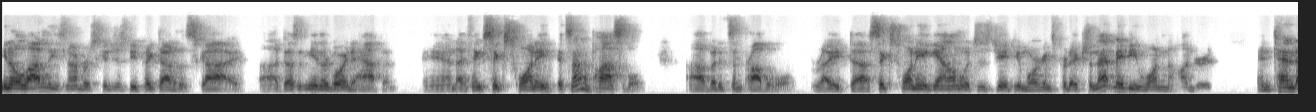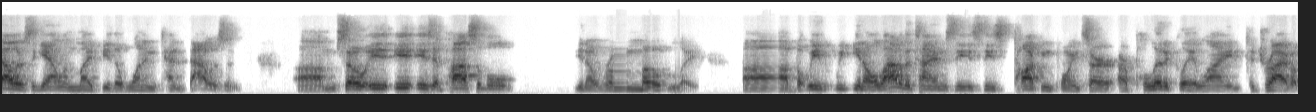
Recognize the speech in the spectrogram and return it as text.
you know, a lot of these numbers can just be picked out of the sky. Uh, it doesn't mean they're going to happen. And I think 620, it's not impossible, uh, but it's improbable, right? Uh, 620 a gallon, which is JP Morgan's prediction, that may be one in 100 and ten dollars a gallon might be the one in ten thousand. Um, so it, it, is it possible, you know, remotely? Uh, but we, we, you know, a lot of the times these these talking points are are politically aligned to drive a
